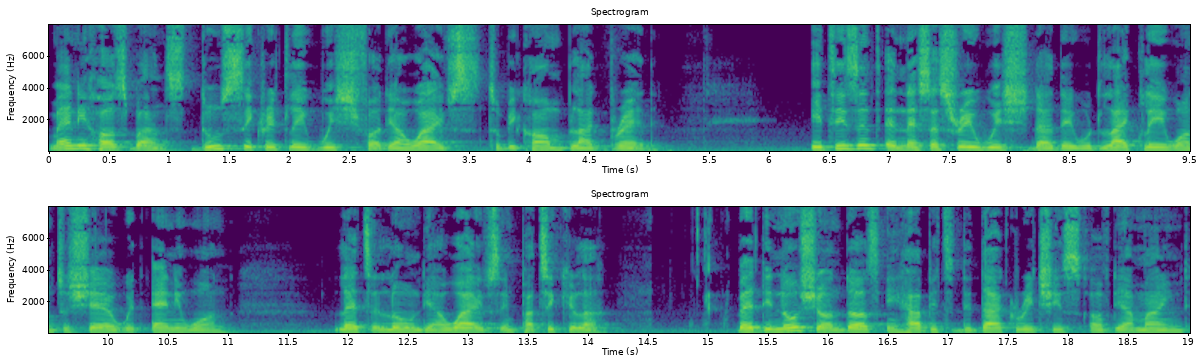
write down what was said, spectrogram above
many husbands do secretly wish for their wives to become black bred. It isn't a necessary wish that they would likely want to share with anyone, let alone their wives in particular but the notion does inhabit the dark reaches of their mind.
